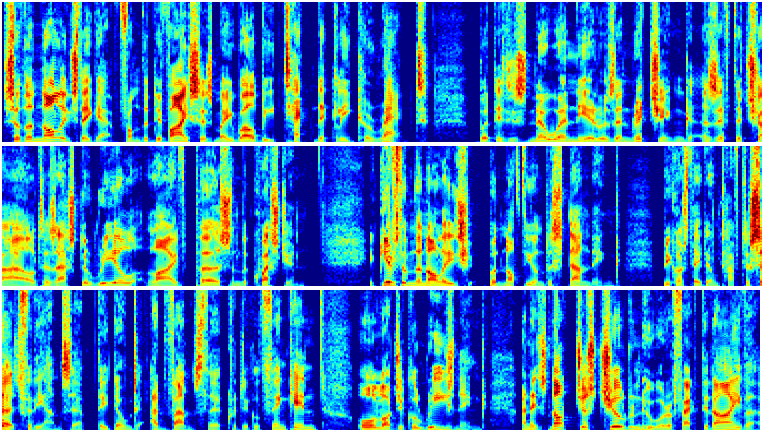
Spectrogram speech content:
So the knowledge they get from the devices may well be technically correct, but it is nowhere near as enriching as if the child has asked a real live person the question. It gives them the knowledge, but not the understanding, because they don't have to search for the answer. They don't advance their critical thinking or logical reasoning. And it's not just children who are affected either.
